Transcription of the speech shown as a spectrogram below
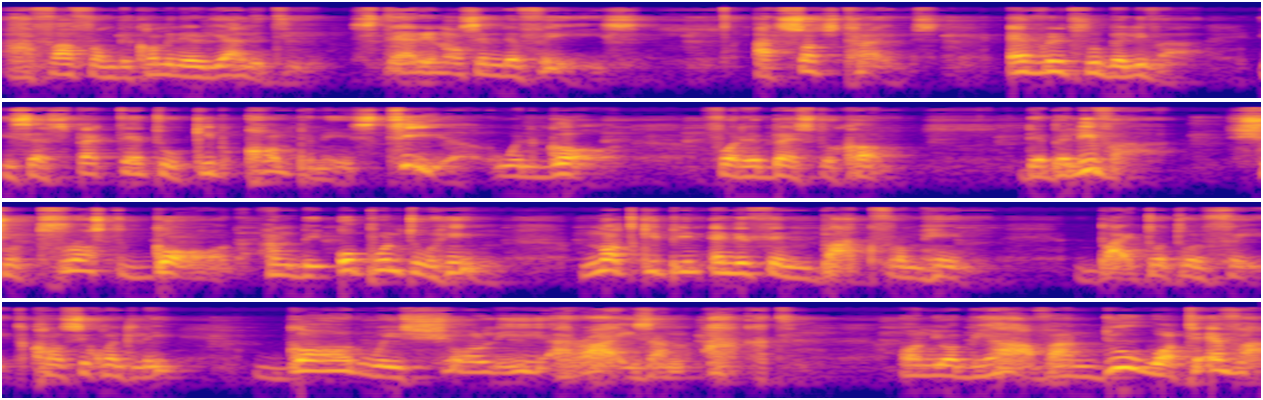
are far from becoming a reality, staring us in the face. At such times, every true believer is expected to keep company still with God for the best to come. The believer should trust God and be open to Him, not keeping anything back from Him by total faith. Consequently, God will surely arise and act on your behalf and do whatever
